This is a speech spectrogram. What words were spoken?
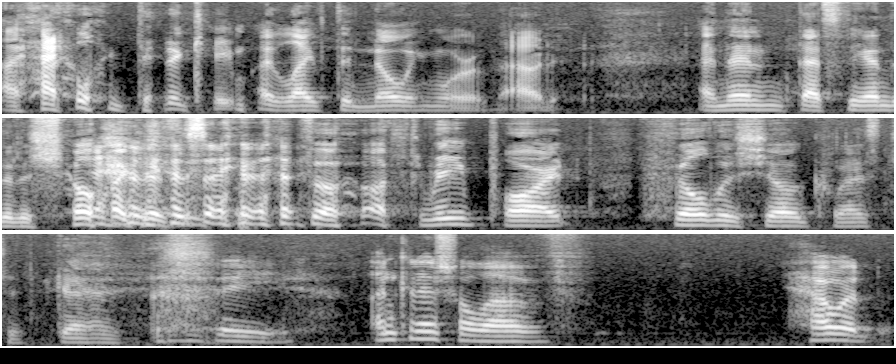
I had to like dedicate my life to knowing more about it? And then that's the end of the show. I guess. so a three-part fill the show question. Go ahead. The unconditional love how it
